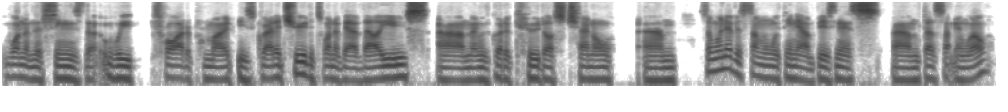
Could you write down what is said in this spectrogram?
one of the things that we try to promote is gratitude. It's one of our values, um, and we've got a kudos channel um, so whenever someone within our business um, does something well,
